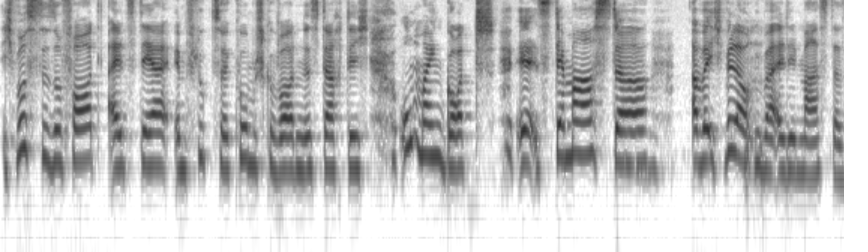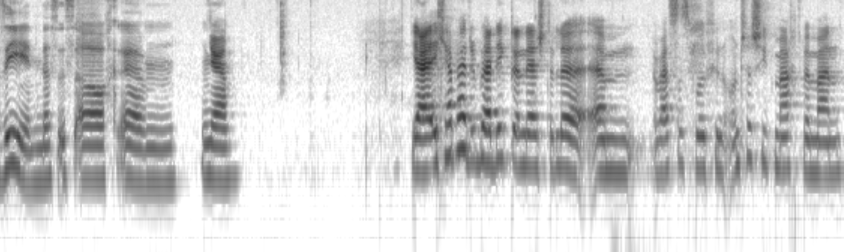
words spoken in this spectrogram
Ich wusste sofort, als der im Flugzeug komisch geworden ist, dachte ich, oh mein Gott, er ist der Master. Aber ich will auch überall den Master sehen. Das ist auch, ähm, ja. Ja, ich habe halt überlegt an der Stelle, ähm, was es wohl für einen Unterschied macht, wenn man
